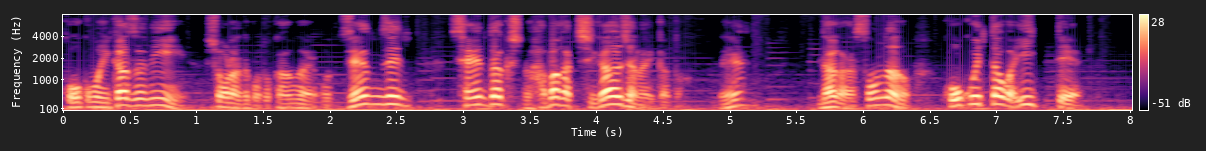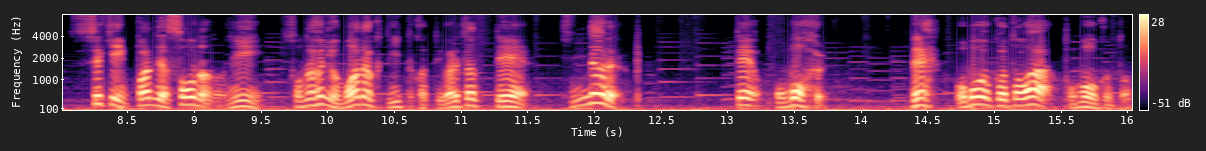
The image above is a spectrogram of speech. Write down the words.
高校も行かずに将来のこと考える。もう全然選択肢の幅が違うじゃないかと。ね。だからそんなの、高校行った方がいいって、世間一般ではそうなのに、そんな風に思わなくていいとかって言われたって気になるって思う。ね。思うことは思うこと。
